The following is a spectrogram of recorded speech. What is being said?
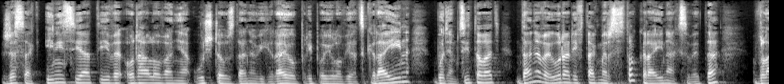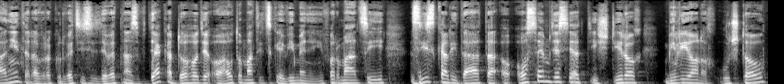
že sa k iniciatíve odhalovania účtov z daňových rajov pripojilo viac krajín. Budem citovať, daňové úrady v takmer 100 krajinách sveta v Lani, teda v roku 2019, vďaka dohode o automatickej výmene informácií získali dáta o 84 miliónoch účtov,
